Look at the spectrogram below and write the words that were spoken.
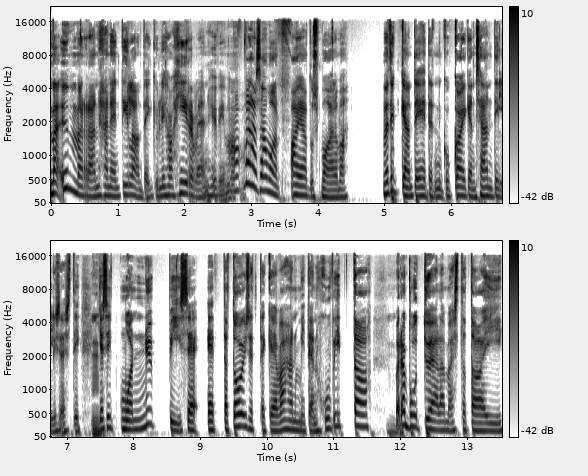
mä ymmärrän hänen tilanteen kyllä ihan hirveän hyvin. Mä vähän saman ajatusmaailma. Mä tykkään tehdä niin kuin kaiken säntillisesti. Mm. Ja sit mua nyppii se, että toiset tekee vähän miten huvittaa. Mm. Voidaan puhua työelämästä tai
